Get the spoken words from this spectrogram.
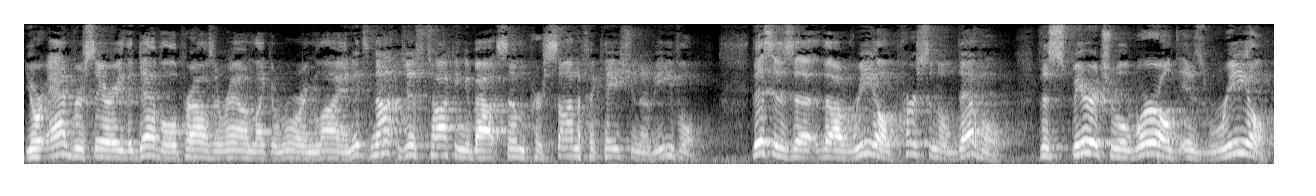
your adversary, the devil, prowls around like a roaring lion, it's not just talking about some personification of evil. This is a, the real personal devil. The spiritual world is real.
